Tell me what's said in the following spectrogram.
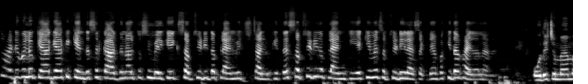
ਤੁਹਾਡੇ ਵੱਲੋਂ ਕਿਹਾ ਗਿਆ ਕਿ ਕੇਂਦਰ ਸਰਕਾਰ ਦੇ ਨਾਲ ਤੁਸੀਂ ਮਿਲ ਕੇ ਇੱਕ ਸਬਸਿਡੀ ਦਾ ਪਲਾਨ ਵਿੱਚ ਚਾਲੂ ਕੀਤਾ ਹੈ। ਸਬਸਿਡੀ ਦਾ ਪਲਾਨ ਕੀ ਹੈ? ਕਿਵੇਂ ਸਬਸਿਡੀ ਲੈ ਸਕਦੇ ਹਾਂ? ਆਪਾਂ ਕਿਹਦਾ ਫਾਇਦਾ ਲੈਣਾ ਹੈ? ਉਹਦੇ ਚ ਮੈਮ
